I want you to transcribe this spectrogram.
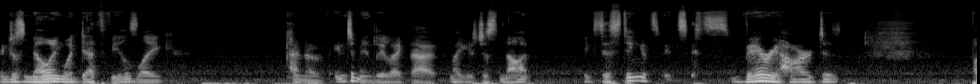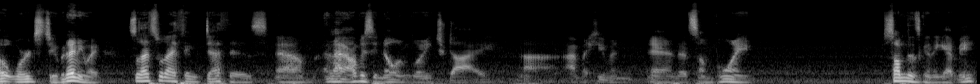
and just knowing what death feels like kind of intimately like that like it's just not existing it's it's it's very hard to put words to but anyway so that's what I think death is. Um, and I obviously know I'm going to die. Uh, I'm a human, and at some point, something's going to get me.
